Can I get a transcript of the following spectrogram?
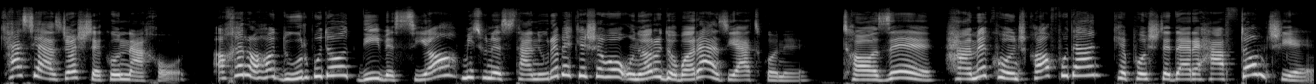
کسی از جاش تکون نخورد. آخه راهها دور بود و دیو سیاه می‌تونست تنوره بکشه و اونا رو دوباره اذیت کنه. تازه همه کنجکاف بودن که پشت در هفتم چیه.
